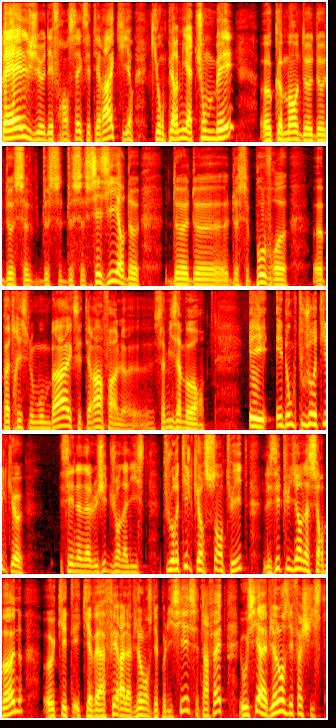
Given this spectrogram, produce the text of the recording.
Belges, des Français, etc., qui, qui ont permis à Tchombe euh, comment de, de, de, se, de, se, de se saisir de, de, de, de ce pauvre euh, Patrice Lumumba, etc., enfin, le- sa mise à mort. Et, et donc, toujours est-il que, c'est une analogie de journaliste, toujours est-il qu'en 68, les étudiants de la Sorbonne, euh, qui, étaient, qui avaient affaire à la violence des policiers, c'est un fait, et aussi à la violence des fascistes.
